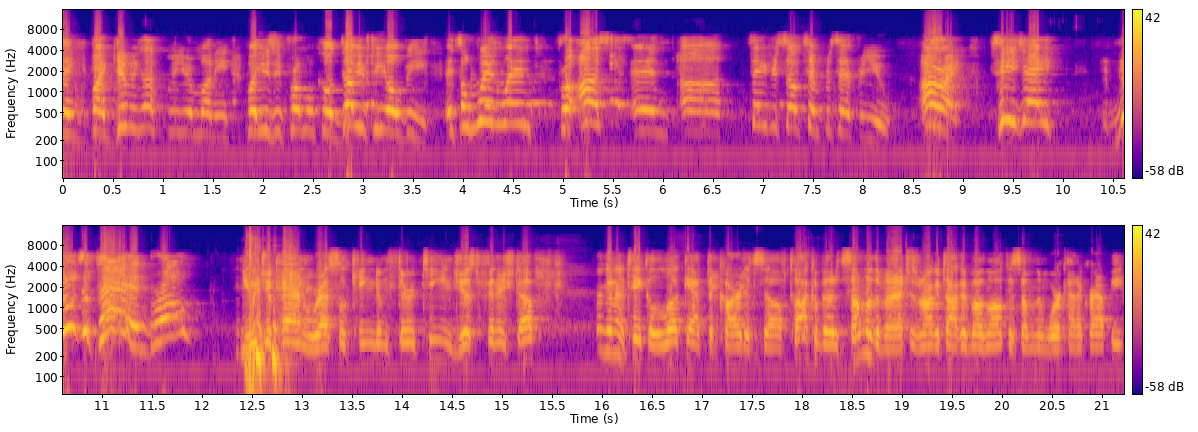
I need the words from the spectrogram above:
and by giving us your money by using promo code WPOV. It's a win-win for us and uh, Save yourself 10% for you. All right, TJ, New Japan, bro. New Japan Wrestle Kingdom 13 just finished up. We're going to take a look at the card itself, talk about some of the matches. We're not going to talk about them all because some of them were kind of crappy.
